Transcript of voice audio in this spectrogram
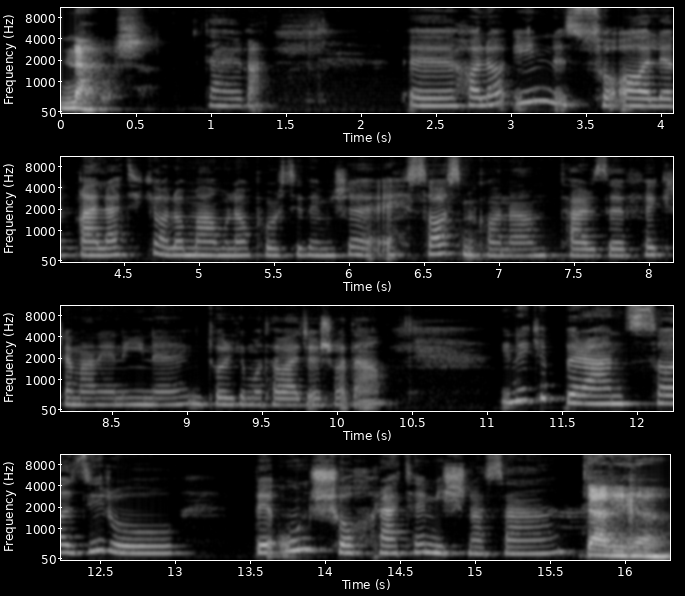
نباشه. دقیقا. حالا این سوال غلطی که حالا معمولا پرسیده میشه احساس می‌کنم طرز فکر من یعنی اینه اینطوری که متوجه شدم اینه که برندسازی رو به اون شهرته می‌شناسن؟ دقیقا.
